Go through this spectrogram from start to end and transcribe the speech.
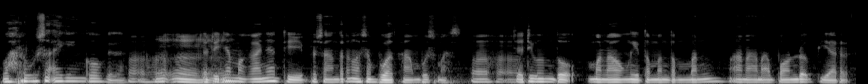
wah rusak iki engko gitu. Mhm. Jadinya makanya di pesantren langsung buat kampus mas. Mhm. Jadi untuk menaungi teman-teman anak-anak pondok biar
